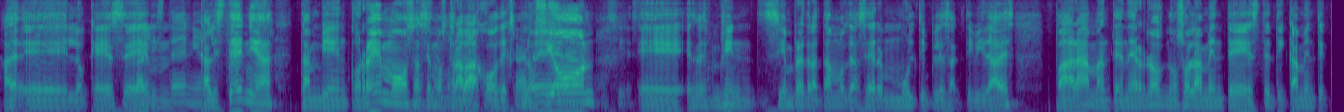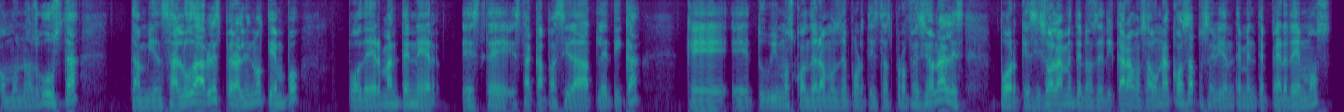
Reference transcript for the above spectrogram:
ah, Sí. eh, lo que es eh, Calistenia. calistenia, también corremos, hacemos, Hacemos trabajo de explosión. carrera, eh, en fin, siempre tratamos de hacer múltiples actividades para mantenernos no solamente estéticamente como nos gusta, también saludables, pero al mismo tiempo poder mantener este, esta capacidad atlética que eh, tuvimos cuando éramos deportistas profesionales. Porque si solamente nos dedicáramos a una cosa, pues evidentemente perdemos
